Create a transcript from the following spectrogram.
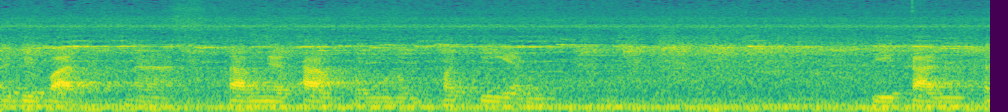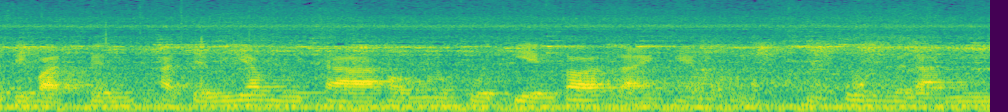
ปฏิบัติตามแนวทางของหลวงพ่อเทียนมีการปฏิบัติเป็นอัจฉริยบูชาของหลวงปู่เทียนก็หลายแห่งในช่วงเวลานี้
